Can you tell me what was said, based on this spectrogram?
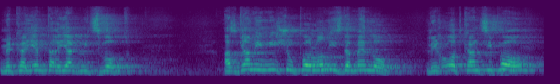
מקיים תרי"ג מצוות. אז גם אם מישהו פה לא נזדמן לו לראות כאן ציפור,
